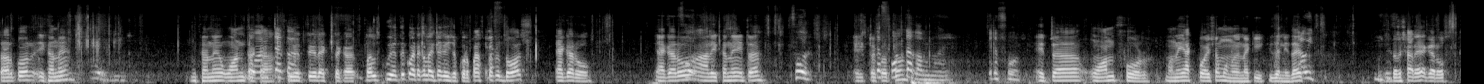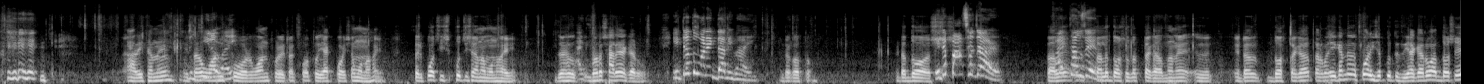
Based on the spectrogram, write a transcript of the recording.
তারপর এখানে এখানে ওয়ান টাকা। কুয়েতের এক টাকা। তাহলে কুয়েতে কয় টাকা লাগে হিসাব করো? পাঁচ পাঁচে দশ এগারো। এগারো আর এখানে এটা ফোর এটা কত? টাকা এটা ফোর এটা ওয়ান ফোর মানে এক পয়সা মনে হয় নাকি কি জানি তাই সাড়ে এগারো। আর এখানে এটা ওয়ান ফোর ওয়ান ফোর এটা কত? এক পয়সা মনে হয়। সরি পঁচিশ পঁচিশ আনা মনে হয়। যাই হোক ধরো সাড়ে এগারো। এটা তো অনেক দামি ভাই। এটা কত? এটা দশ। এটা পাঁচ হাজার। তাহলে তাহলে দশ হাজার টাকা। মানে এটা দশ টাকা। তারপর এখানে পর হিসাব করতেছি। এগারো আর দশে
